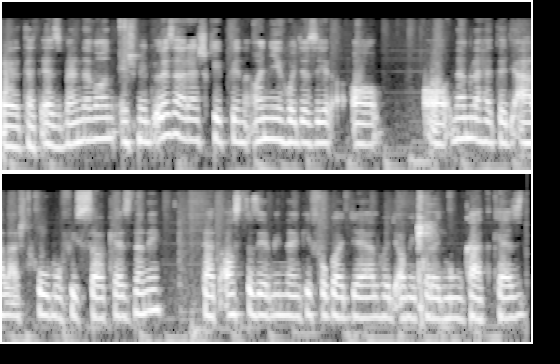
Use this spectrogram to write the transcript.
Tehát ez benne van. És még lezárásképpen annyi, hogy azért a, a, nem lehet egy állást home office kezdeni, tehát azt azért mindenki fogadja el, hogy amikor egy munkát kezd,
